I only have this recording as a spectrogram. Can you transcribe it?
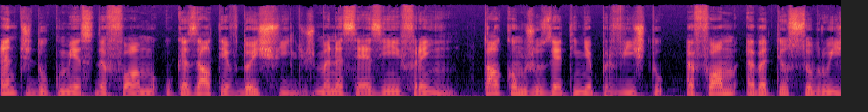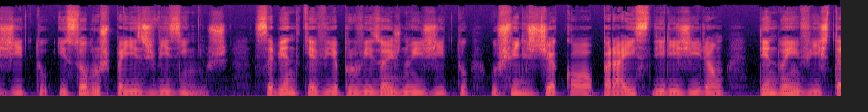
Antes do começo da fome, o casal teve dois filhos, Manassés e Efraim. Tal como José tinha previsto, a fome abateu-se sobre o Egito e sobre os países vizinhos. Sabendo que havia provisões no Egito, os filhos de Jacó para aí se dirigiram, tendo em vista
